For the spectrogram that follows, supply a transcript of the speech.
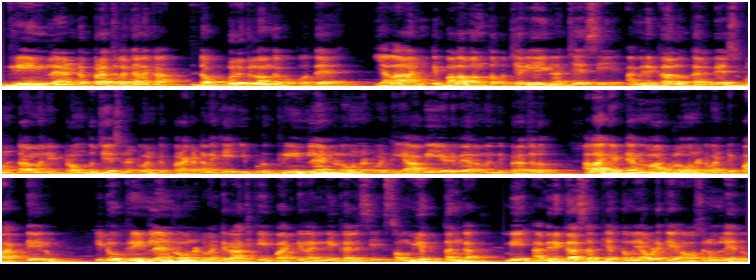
గ్రీన్లాండ్ ప్రజలు గనక డబ్బులకు లొంగకపోతే ఎలాంటి బలవంతపు చర్య అయినా చేసి అమెరికాలో కలిపేసుకుంటామని ట్రంప్ చేసినటువంటి ప్రకటనకి ఇప్పుడు గ్రీన్లాండ్లో ఉన్నటువంటి యాభై ఏడు వేల మంది ప్రజలు అలాగే డెన్మార్క్లో ఉన్నటువంటి పార్టీలు ఇటు గ్రీన్లాండ్లో ఉన్నటువంటి రాజకీయ పార్టీలు అన్నీ కలిసి సంయుక్తంగా మీ అమెరికా సభ్యత్వం ఎవరికే అవసరం లేదు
